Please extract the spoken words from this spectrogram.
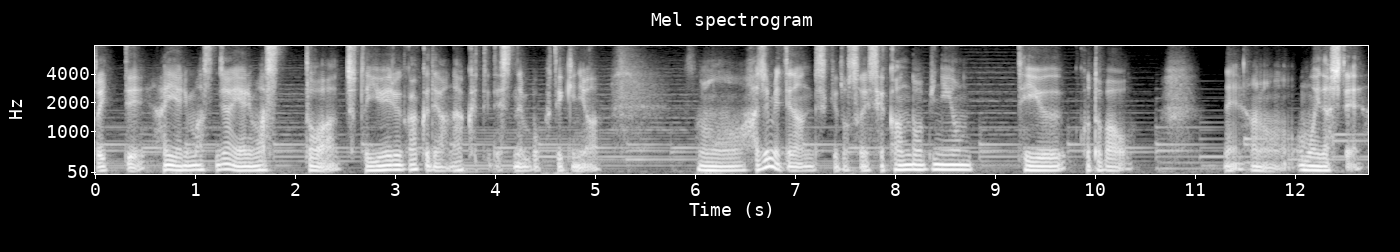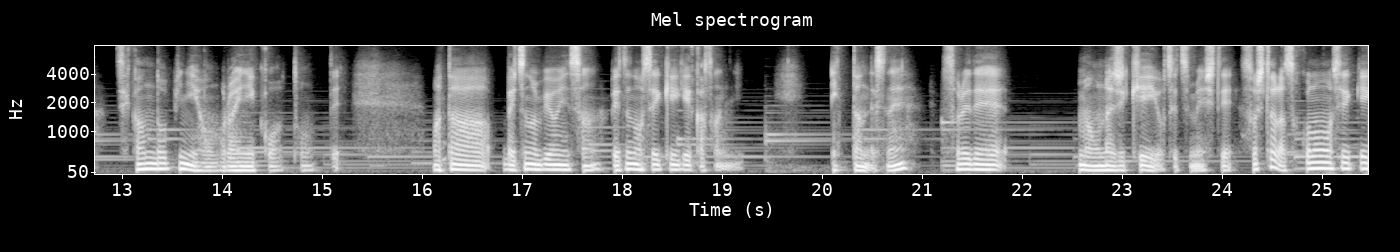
言って、はい、やります。じゃあやりますとはちょっと言える額ではなくてですね、僕的には。その、初めてなんですけど、そういうセカンドオピニオンっていう言葉をね、あの、思い出して、セカンドオピニオンをもらいに行こうと思って、また別の病院さん、別の整形外科さんに行ったんですね。それで、まあ同じ経緯を説明して、そしたらそこの整形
